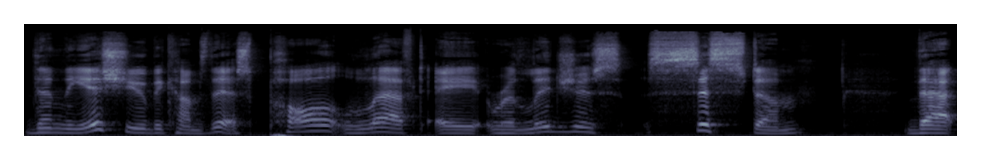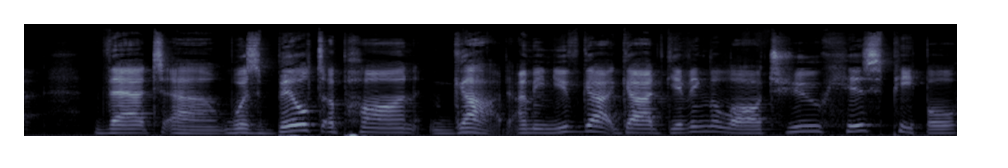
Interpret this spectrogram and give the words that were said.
Then the issue becomes this Paul left a religious system that that uh, was built upon God. I mean, you've got God giving the law to his people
